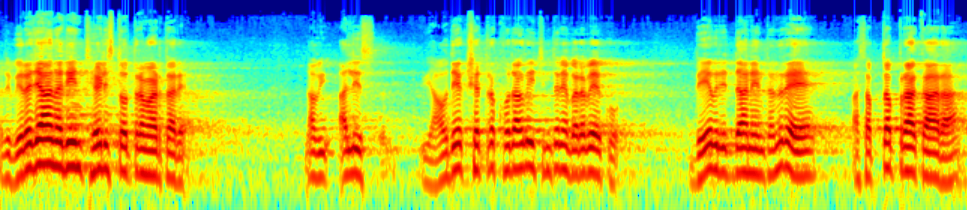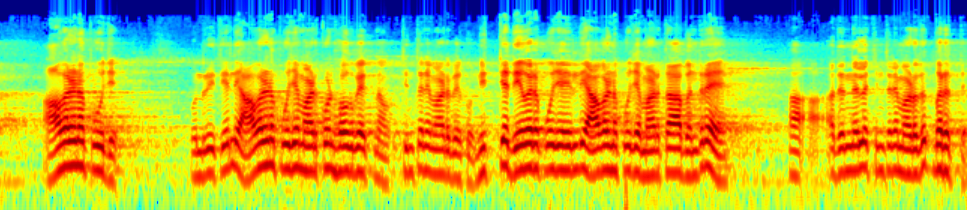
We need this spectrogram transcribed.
ಅದು ವಿರಜಾ ನದಿ ಅಂತ ಹೇಳಿ ಸ್ತೋತ್ರ ಮಾಡ್ತಾರೆ. ನಾವು ಅಲ್ಲಿ ಯಾವುದೇ ಕ್ಷೇತ್ರಕ್ಕೆ ಹೋದಾಗಲೂ ಈ ಚಿಂತನೆ ಬರಬೇಕು. ದೇವರಿದ್ದಾನೆ ಅಂತಂದರೆ ಆ ಸಪ್ತಪ್ರಾಕಾರ ಆವರಣ ಪೂಜೆ. ಒಂದು ರೀತಿಯಲ್ಲಿ ಆವರಣ ಪೂಜೆ ಮಾಡ್ಕೊಂಡು ಹೋಗಬೇಕು ನಾವು, ಚಿಂತನೆ ಮಾಡಬೇಕು. ನಿತ್ಯ ದೇವರ ಪೂಜೆಯಲ್ಲಿ ಆವರಣ ಪೂಜೆ ಮಾಡ್ತಾ ಬಂದರೆ ಅದನ್ನೆಲ್ಲ ಚಿಂತನೆ ಮಾಡೋದಕ್ಕೆ ಬರುತ್ತೆ.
